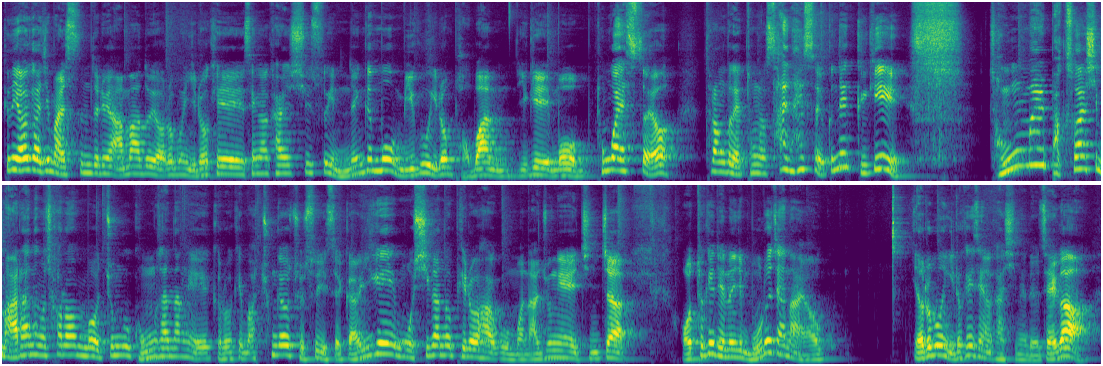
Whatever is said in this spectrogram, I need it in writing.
근데 여기까지 말씀드리면 아마도 여러분 이렇게 생각하실 수 있는데, 그러니까 뭐 미국 이런 법안, 이게 뭐 통과했어요. 트럼프 대통령 사인했어요. 근데 그게 정말 박수환 씨 말하는 것처럼 뭐 중국 공산당에게 그렇게 막 충격을 줄 수 있을까요? 이게 뭐 시간도 필요하고 뭐 나중에 진짜 어떻게 되는지 모르잖아요. 여러분 이렇게 생각하시면 돼요. 제가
